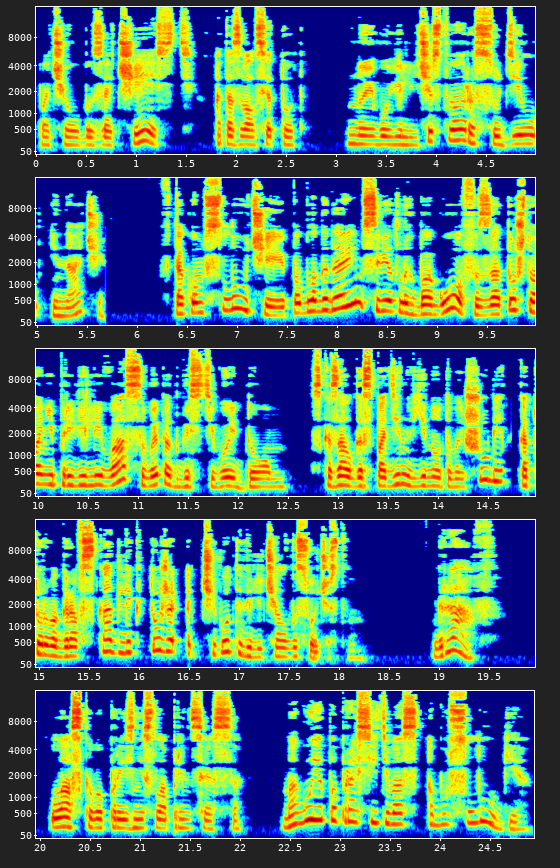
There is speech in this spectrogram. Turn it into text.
Почел бы за честь, отозвался тот, но его величество рассудил иначе. В таком случае поблагодарим светлых богов за то, что они привели вас в этот гостевой дом, сказал господин в енотовой шубе, которого граф Скадлик тоже от чего-то величал высочеством. Граф, ласково произнесла принцесса, могу я попросить вас об услуге?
